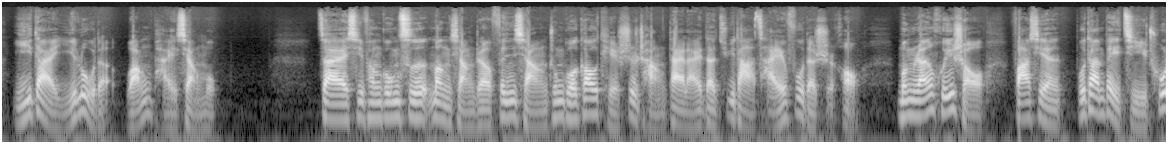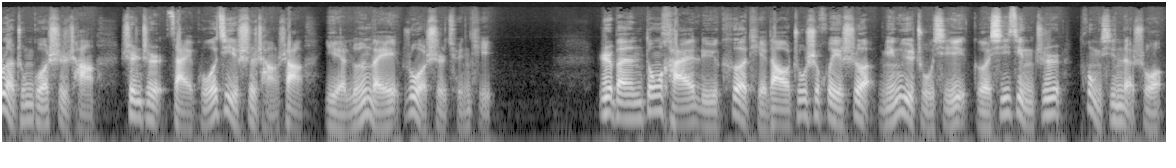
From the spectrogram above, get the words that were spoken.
“一带一路”的王牌项目。在西方公司梦想着分享中国高铁市场带来的巨大财富的时候，猛然回首，发现不但被挤出了中国市场，甚至在国际市场上也沦为弱势群体。日本东海旅客铁道株式会社名誉主席葛西敬之痛心地说：“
